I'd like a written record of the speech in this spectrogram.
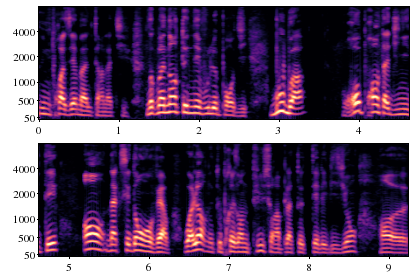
une troisième alternative. Donc maintenant, tenez-vous le pour dit. Booba, reprends ta dignité en accédant au verbe. Ou alors ne te présente plus sur un plateau de télévision, euh,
